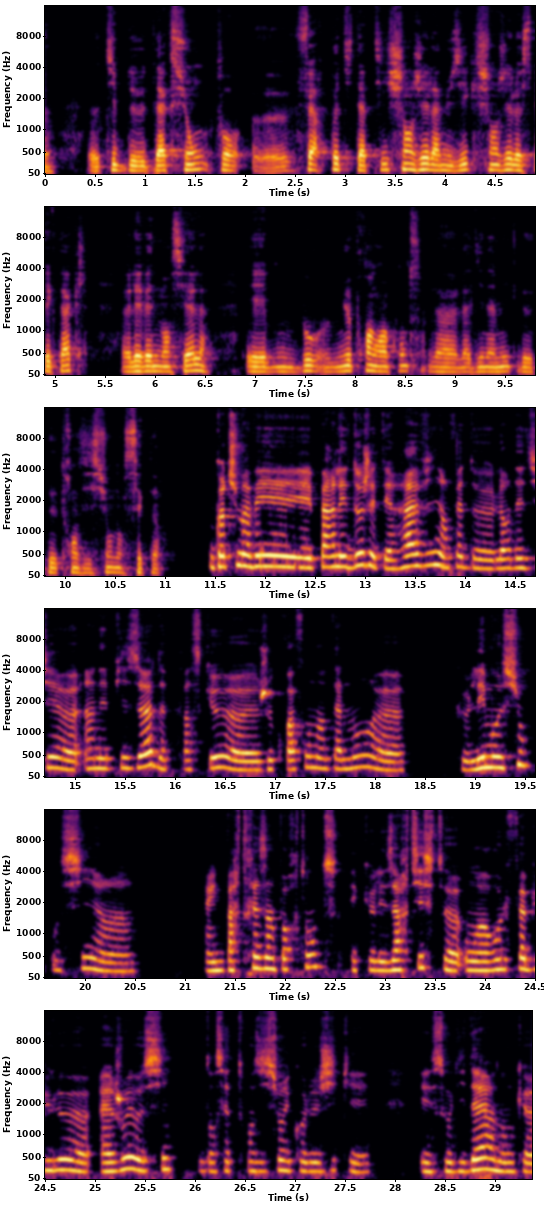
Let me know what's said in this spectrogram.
euh, type de d'action pour euh, faire petit à petit changer la musique, changer le spectacle, euh, l'événementiel et mieux prendre en compte la, la dynamique de, de, transition dans ce secteur. Quand tu m'avais parlé d'eux, j'étais ravie en fait de leur dédier un épisode parce que je crois fondamentalement que l'émotion aussi a une part très importante et que les artistes ont un rôle fabuleux à jouer aussi dans cette transition écologique et, solidaire. Donc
